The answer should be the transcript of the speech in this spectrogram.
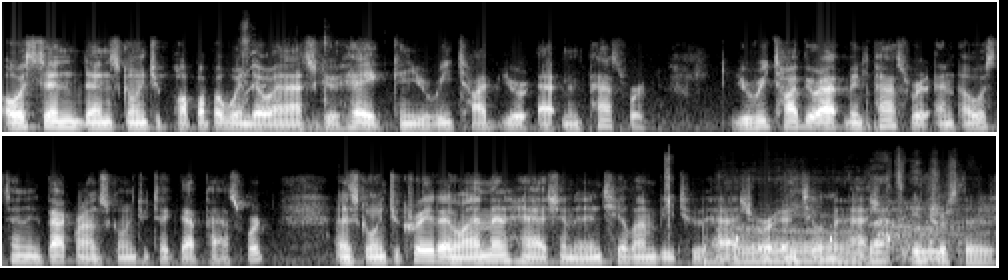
OS 10 then is going to pop up a window and ask you, hey, can you retype your admin password? You retype your admin password, and OS 10 in the background is going to take that password and it's going to create a LANman hash and an NTLM v2 hash or NTLM Oh, hash. That's interesting.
